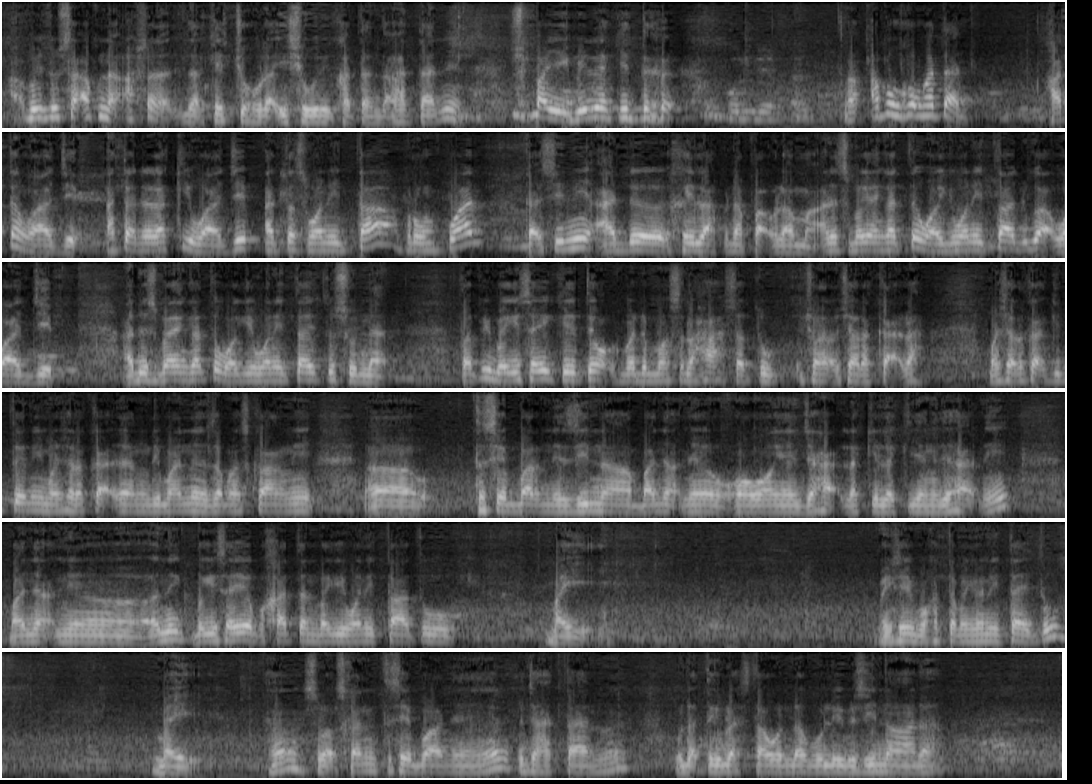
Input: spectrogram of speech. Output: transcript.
Apa itu sah nak asal nak, nak kecoh pula isu ni khatan tak khatan ni supaya bila kita hukum dia ha, apa hukum khatan? Khatam wajib. Atas lelaki wajib Atas wanita perempuan. Kat sini ada khilaf pendapat ulama. Ada sebagian kata bagi wanita juga wajib. Ada sebagian kata bagi wanita itu sunat. Tapi bagi saya kita tengok kepada masalah Satu masyarakat lah. Masyarakat kita ni Masyarakat yang di mana zaman sekarang ni uh, Tersebarnya zina Banyaknya orang yang jahat Laki-laki yang jahat ni Banyaknya Ini bagi saya berkatan bagi wanita tu Baik. Bagi saya berkatan bagi wanita itu baik ha? Sebab sekarang tersebarnya kan, kejahatan ha? Budak 13 tahun dah boleh berzina dah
